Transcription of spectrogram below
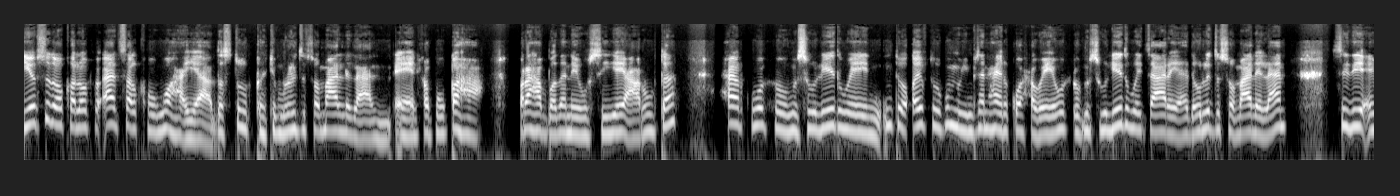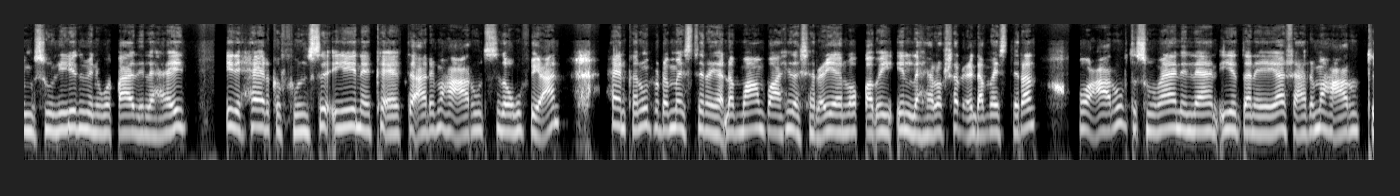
Iyo sidoo kale wuxuu aad salka ugu hayaa dastuurka jamhuuriyadda somalilan xuquuqaha faraha badan ee uu siiyey carruurta xeerku wuxuu mas'uuliyad weyn intuu qaybta ugu muhiimsan xeerku waxa weeye wuxuu mas'uuliyad weyn saarayaa dowladda somalilan sidii ay mas'uuliyad weyn uga qaadi lahayd inay xeerka fuliso iyo inay ka eegta arrimaha carruurta sida ugu fiican. Xeerkan wuxuu dhammaystirayaa dhammaan baahida sharciya loo qabay in la helo sharci dhammaystiran oo carruurta somalilan iyo daneeyayaasha arrimaha carruurta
